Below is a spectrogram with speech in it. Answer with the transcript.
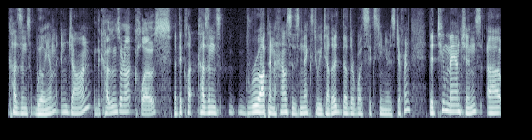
cousins William and John. And the cousins are not close. But the cl- cousins grew up in houses next to each other, though there was 16 years different. The two mansions uh,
